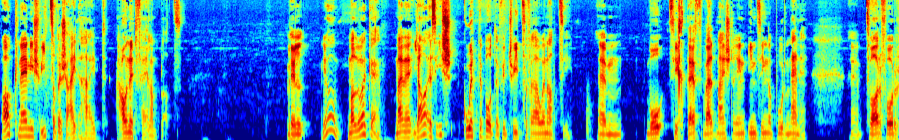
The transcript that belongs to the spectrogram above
angenehme Schweizer Bescheidenheit auch nicht fehl am Platz. Weil, ja, mal schauen. Ich meine, ja, es ist guter Boden für die Schweizer Frauen-Nazi, ähm, wo sich die Weltmeisterin in Singapur nennen. Ähm, zwar vor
